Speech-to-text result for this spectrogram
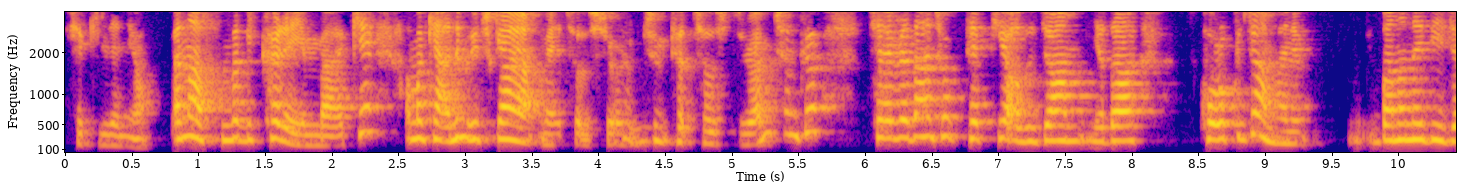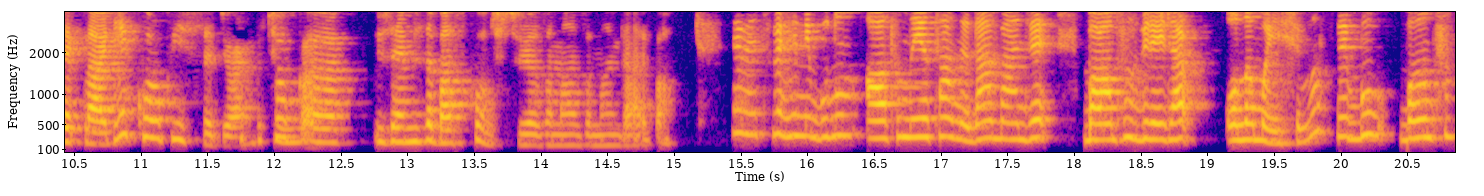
şekilleniyor. Ben aslında bir kareyim belki ama kendimi üçgen yapmaya çalışıyorum. Çünkü çalıştırıyorum. Çünkü çevreden çok tepki alacağım ya da korkacağım hani bana ne diyecekler diye korku hissediyorum. Bu çok e, üzerimizde baskı oluşturuyor zaman zaman galiba. Evet ve hani bunun altında yatan neden bence bağımsız bireyler olamayışımız ve bu bağımsız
